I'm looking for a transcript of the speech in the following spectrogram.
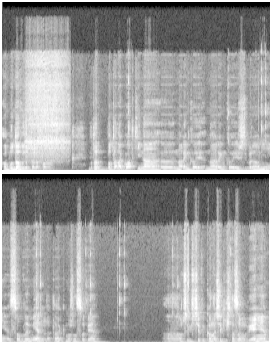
obudowy do telefonu. Bo, to, bo te nakładki na, e, na, rękoje, na rękojeść broni są wymienne, tak? Można sobie e, oczywiście wykonać jakieś na zamówienie.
